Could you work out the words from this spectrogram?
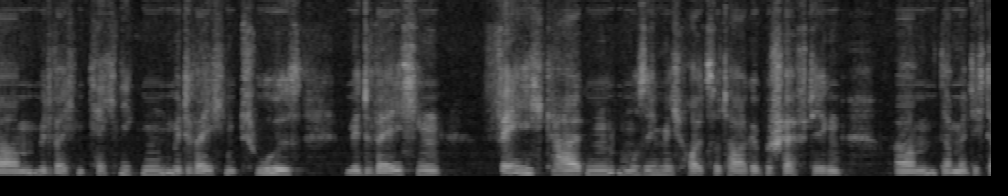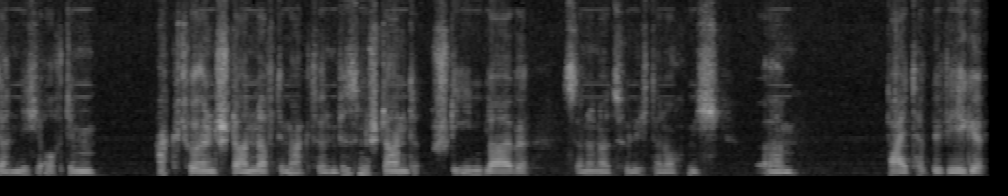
ähm, mit welchen Techniken, mit welchen Tools, mit welchen Fähigkeiten muss ich mich heutzutage beschäftigen, ähm, damit ich dann nicht auf dem aktuellen Stand, auf dem aktuellen Wissensstand stehen bleibe, sondern natürlich dann auch mich ähm, weiter bewege,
